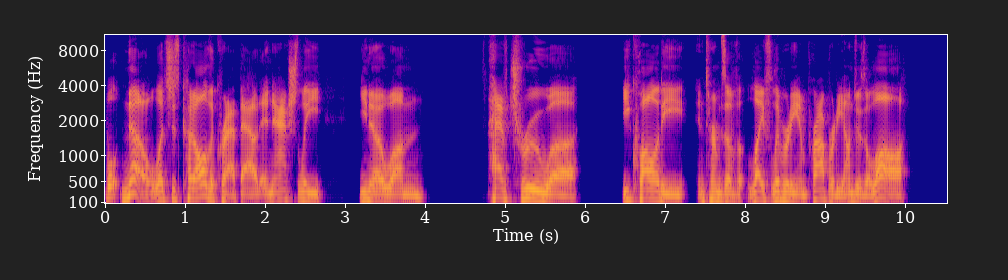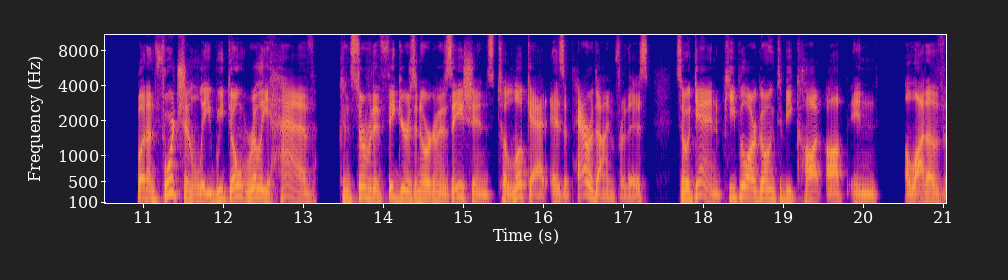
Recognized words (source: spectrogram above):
Well, no, let's just cut all the crap out and actually, you know, um, have true uh, equality in terms of life, liberty, and property under the law. But unfortunately, we don't really have conservative figures and organizations to look at as a paradigm for this. So again, people are going to be caught up in a lot of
